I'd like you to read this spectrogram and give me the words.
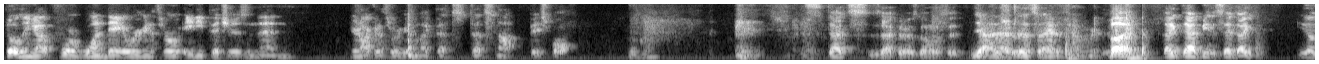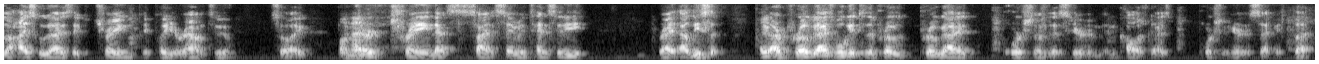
building up for one day. We're going to throw 80 pitches and then you're not going to throw again. Like that's that's not baseball. That's exactly where I was going with it. Yeah, For that's, sure. that's what I had a feeling. But like that being said, like you know the high school guys they train they play year round too. So like well, that- they're training that same intensity, right? At least like our pro guys, we'll get to the pro pro guy portion of this here in, in college guys portion here in a second, but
